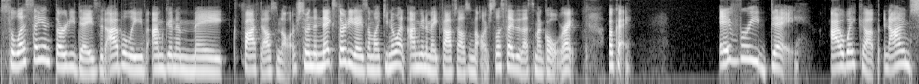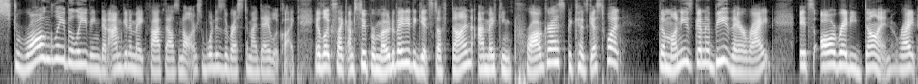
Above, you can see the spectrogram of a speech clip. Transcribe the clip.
so let's say in 30 days that i believe i'm going to make $5000 so in the next 30 days i'm like you know what i'm going to make $5000 let's say that that's my goal right okay every day I wake up and I'm strongly believing that I'm going to make $5,000. What does the rest of my day look like? It looks like I'm super motivated to get stuff done. I'm making progress because guess what? The money's going to be there, right? It's already done, right?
